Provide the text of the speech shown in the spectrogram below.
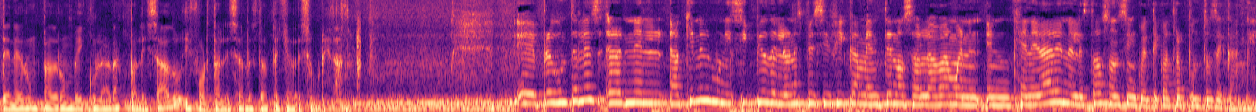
tener un padrón vehicular actualizado y fortalecer la estrategia de seguridad. Eh, pregúnteles, en el, aquí en el municipio de León específicamente nos hablaban, bueno, en, general en el estado son 54 puntos de canje,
